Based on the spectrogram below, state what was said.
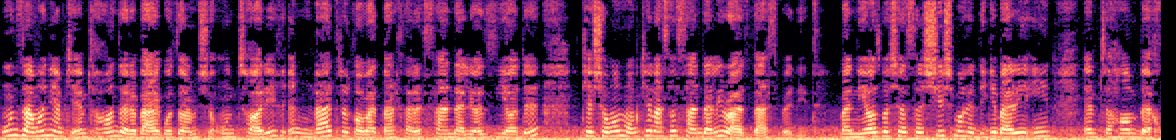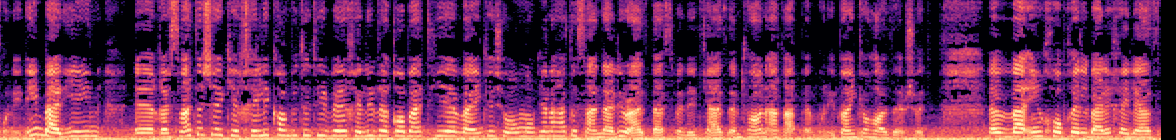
اون زمانی هم که امتحان داره برگزار میشه اون تاریخ انقدر رقابت بر سر صندلی ها زیاده که شما ممکن اصلا صندلی رو از دست بدید. و نیاز باشه اصلا 6 ماه دیگه برای این امتحان بخونید. این بعدی این قسمتشه که خیلی کامپتیتیوه خیلی رقابتیه و اینکه شما ممکنه حتی صندلی رو از دست بدید که از امتحان عقب بمونید با اینکه حاضر شدید. و این خب خیلی برای خیلی از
